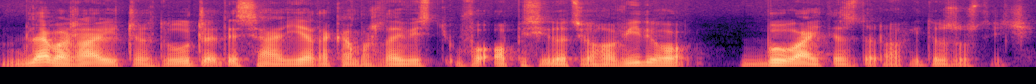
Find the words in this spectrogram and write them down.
Для бажаючих долучитися є така можливість в описі до цього відео. Бувайте здорові, до зустрічі!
